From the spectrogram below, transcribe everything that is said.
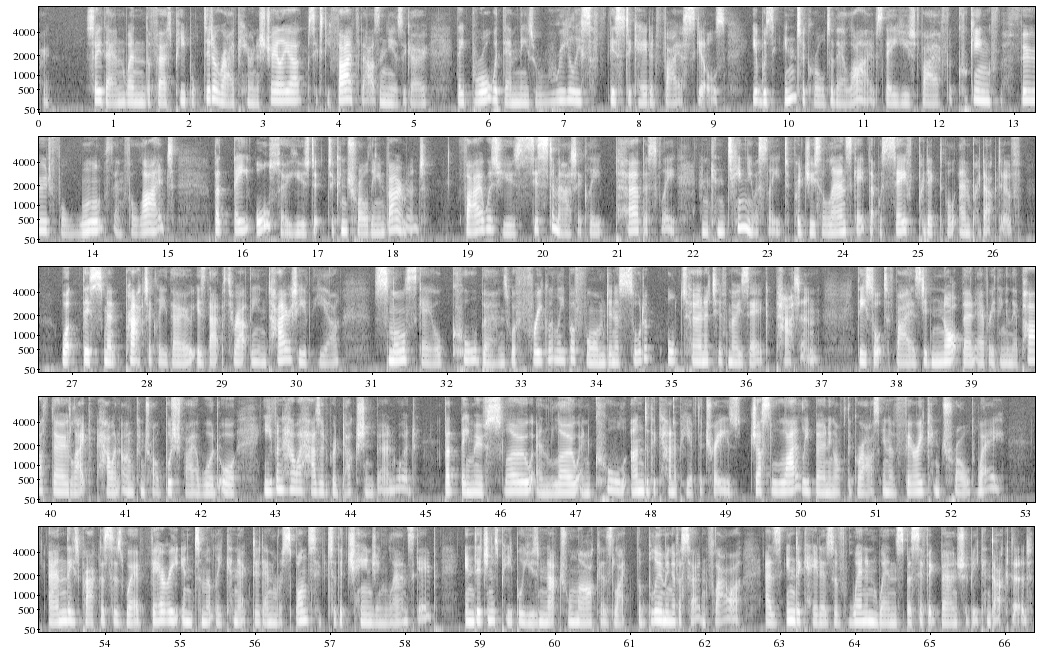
So then, when the first people did arrive here in Australia 65,000 years ago, they brought with them these really sophisticated fire skills. It was integral to their lives. They used fire for cooking, for food, for warmth, and for light, but they also used it to control the environment. Fire was used systematically, purposefully, and continuously to produce a landscape that was safe, predictable, and productive. What this meant practically, though, is that throughout the entirety of the year, small scale, cool burns were frequently performed in a sort of alternative mosaic pattern. These sorts of fires did not burn everything in their path, though, like how an uncontrolled bushfire would, or even how a hazard reduction burn would. But they move slow and low and cool under the canopy of the trees, just lightly burning off the grass in a very controlled way and these practices were very intimately connected and responsive to the changing landscape. Indigenous people used natural markers like the blooming of a certain flower as indicators of when and when specific burns should be conducted.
